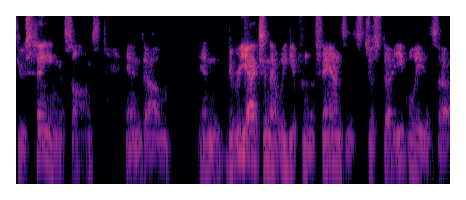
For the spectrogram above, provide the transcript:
through singing the songs. And um, and the reaction that we get from the fans is just uh, equally as uh,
